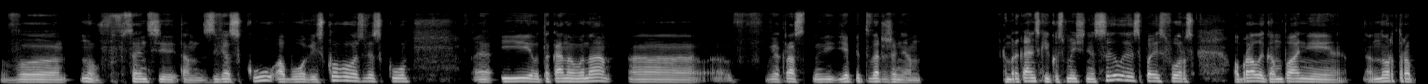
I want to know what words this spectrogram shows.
в ну в сенсі там зв'язку або військового зв'язку. Е, і така новина якраз є підтвердженням. Американські космічні сили Space Force обрали компанії Northrop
